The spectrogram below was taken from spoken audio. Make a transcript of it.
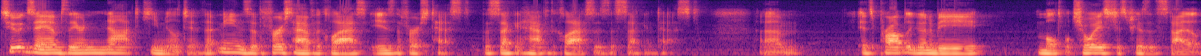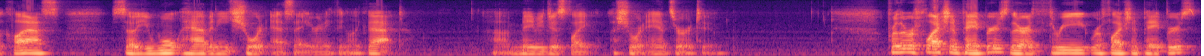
two exams, they are not cumulative. That means that the first half of the class is the first test. The second half of the class is the second test. Um, it's probably going to be multiple choice just because of the style of the class. So you won't have any short essay or anything like that. Uh, maybe just like a short answer or two. For the reflection papers, there are three reflection papers,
